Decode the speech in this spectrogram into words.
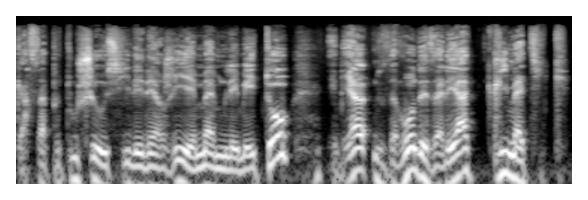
car ça peut toucher aussi l'énergie et même les métaux, eh bien, nous avons des aléas climatiques.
